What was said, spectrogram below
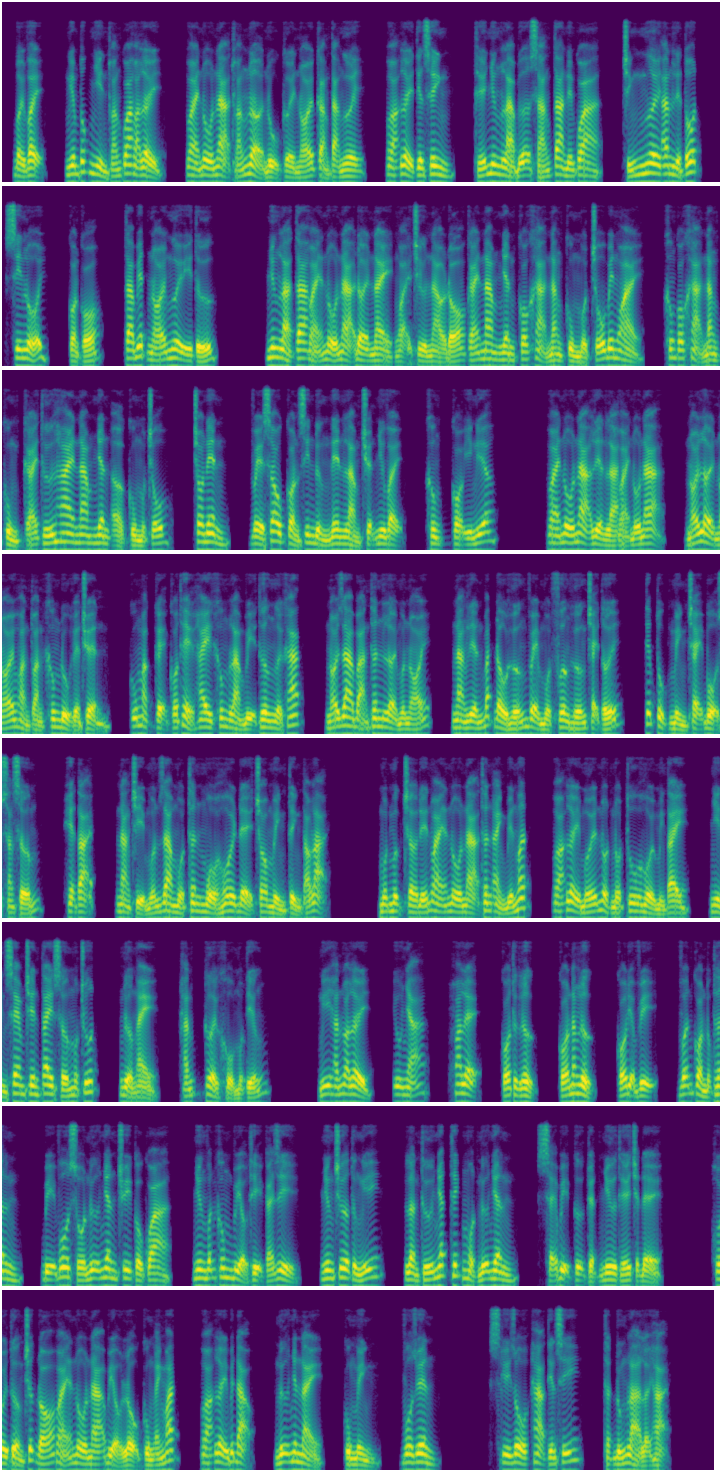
Bởi vậy, nghiêm túc nhìn thoáng qua hoa lầy vài nô nạ thoáng nở nụ cười nói cảm tạ ngươi, hoa lầy tiên sinh, thế nhưng là bữa sáng ta đến qua, chính ngươi ăn liền tốt, xin lỗi, còn có, ta biết nói ngươi ý tứ. Nhưng là ta phải nổ nạ đời này ngoại trừ nào đó cái nam nhân có khả năng cùng một chỗ bên ngoài, không có khả năng cùng cái thứ hai nam nhân ở cùng một chỗ, cho nên, về sau còn xin đừng nên làm chuyện như vậy, không có ý nghĩa. Vài nổ nạ liền là vài nổ nạ, nói lời nói hoàn toàn không đủ huyền chuyển, cũng mặc kệ có thể hay không làm bị thương người khác nói ra bản thân lời muốn nói, nàng liền bắt đầu hướng về một phương hướng chạy tới, tiếp tục mình chạy bộ sáng sớm, hiện tại, nàng chỉ muốn ra một thân mồ hôi để cho mình tỉnh táo lại. Một mực chờ đến ngoài nổ nạ thân ảnh biến mất hoã lầy mới nột nột thu hồi mình tay, nhìn xem trên tay sớm một chút, nửa ngày, hắn cười khổ một tiếng. Nghĩ hắn hoa lầy, ưu nhã, hoa lệ, có thực lực, có năng lực, có địa vị, vẫn còn độc thân, bị vô số nữ nhân truy cầu qua, nhưng vẫn không biểu thị cái gì, nhưng chưa từng nghĩ, lần thứ nhất thích một nữ nhân, sẽ bị cự tuyệt như thế triệt đề hồi tưởng trước đó và nô nạ biểu lộ cùng ánh mắt hoã lầy biết đạo, nữ nhân này, cùng mình vô duyên. Skizo hạ tiến sĩ, thật đúng là lợi hại.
